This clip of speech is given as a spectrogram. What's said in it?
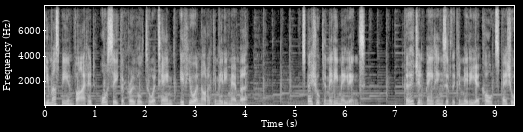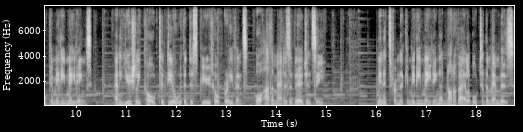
You must be invited or seek approval to attend if you are not a committee member. Special Committee Meetings Urgent meetings of the committee are called special committee meetings and are usually called to deal with a dispute or grievance or other matters of urgency. Minutes from the committee meeting are not available to the members.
